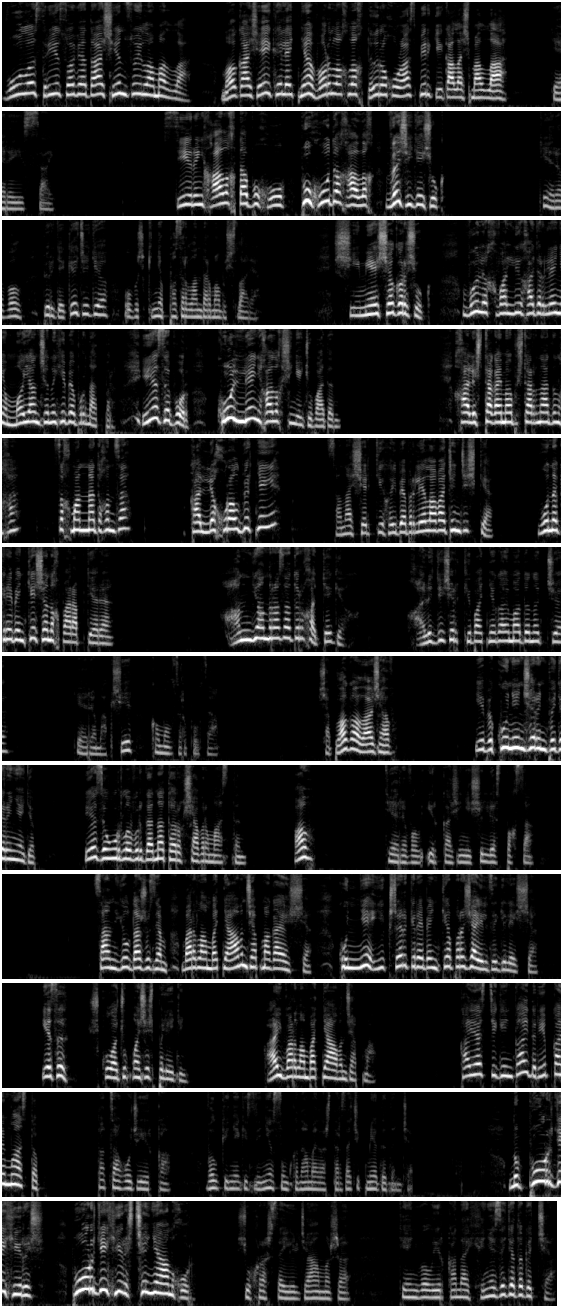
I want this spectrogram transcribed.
Вулы сри совета шин суйламалла. Мыка шей келетне ворлықлық тыры хурас бірге калашмалла. Тере Исай. Сирін халықта бұху, бұху да халық, вәжіде жүк. Тере выл бүрдеге жеде обышкіне пазырландарма бұшлары. Шиме шығыр жүк. Вылы хвалли хадерлене маян жыны хебе бұрнатпыр. Езі бұр, күллен халық шине жұбадын. Халыш тагайма бұштарынадын ха? Сықманнадығынза? Калле хурал бертнеи? Сана шерки хыйбе бірле лава жінжішке. Вуны кребенке жынық барап тері. Хан янраза дұрға тегех. Халі де шерки батне гаймадын үтчі. Тері макши кымылзыр бұлза. Шапла жав. Ебі көнен жерін педеріне деп. Езі урлы вырдана тұрық шавырмастын. Ав? Тері выл ирка жіне шиллес пықса. Сан юлда жүзем батне авын жапмага еші. Күнне икшер керебен кепір жайылзы келеші. Езі шкула жупма жеш біледін. Кай батне авын жапма. Каяс теген кайдыр еп каймастып. Татса хожы ирка. Вăл кенегізіне сумкына майлаштарса чекмедідінче. Ну пурде хиріш, пурде хиріш чене анхур. Шухрашса елжі амыжы. Тень вăл иркана хенезе дедігітчі.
